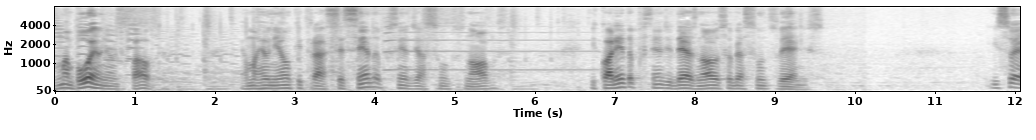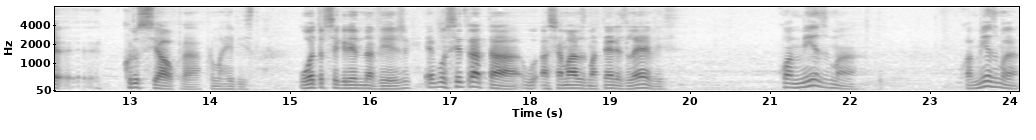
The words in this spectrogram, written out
Uma boa reunião de pauta é uma reunião que traz 60% de assuntos novos e 40% de ideias novas sobre assuntos velhos. Isso é crucial para uma revista. Outro segredo da Veja é você tratar as chamadas matérias leves com a mesma com a mesma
